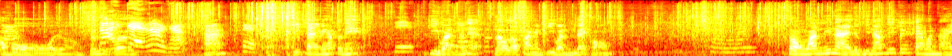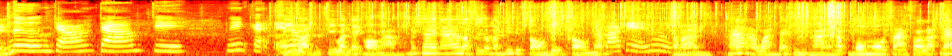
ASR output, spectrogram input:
โอ้โหจนได้ถึงว่าแกะหน่อยครับฮะแกะดีใจไหมครับตัวนี้ สิกี่วันครับเนี่ย เราเราสั่งกันกี่วันถึงได้ของสองวันสองวันนี่ไหนเดี๋ยวพี่นับนี่ตั้งแต่วันไหน หนึ่งสองสามสี่นี่แกะ สี่วันสี่วันได้ของอะ ไม่ใช่นะ เราซื้อกันวันที่สิบสองเดือนสองนะ ป้าแกะหน่อยประมาณห้าวันได้สินค้านะครับ โมโมซาซอรัสนะ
